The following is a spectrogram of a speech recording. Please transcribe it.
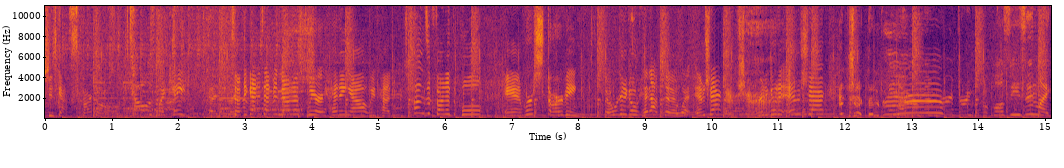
She's got Shack. I'm baby. remember during football season, like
